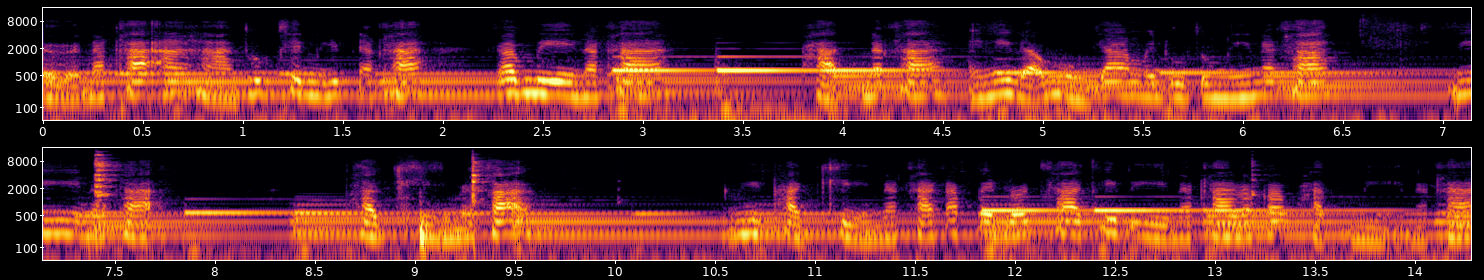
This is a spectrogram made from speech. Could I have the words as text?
นอนะคะ อาหารทุกชนิดนะคะ ก็มีนะคะ ผัดนะคะอันนี้เดี๋ยวหมูย่างไปดูตรงนี้นะคะ นี่นะคะ ผัดขิงนะคะนี่ผัดขิงนะคะ ก็เป็นรสชาติที่ดีนะคะ แล้วก็ผัดหมี่นะคะ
